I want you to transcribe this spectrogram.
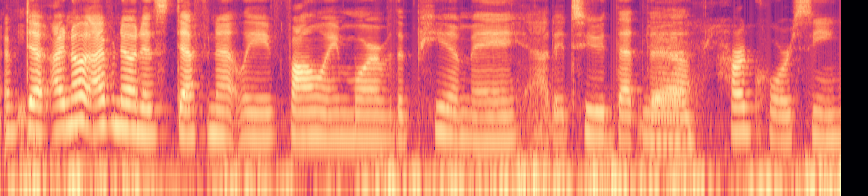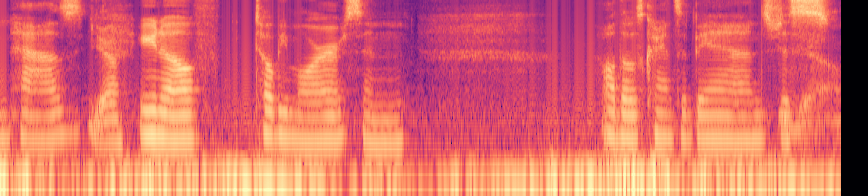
I've de- I know I've noticed definitely following more of the PMA attitude that the Yeah. hardcore scene has. Yeah. You know, f- Toby Morse and all those kinds of bands. Just Yeah.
